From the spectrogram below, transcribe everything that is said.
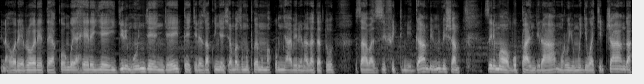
Ni naho rero leta ya kongo yahereye igira impungenge itekereza ko inyeshyamba z'umutwe mu makumyabiri na gatatu zaba zifite imigambi mibisha zirimo gupangira muri uyu mujyi wa kicanga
